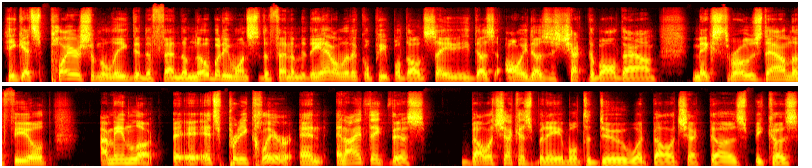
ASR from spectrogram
He gets players from the league to defend him. Nobody wants to defend him. The analytical people don't say he does. All he does is check the ball down, makes throws down the field. I mean, look, it's pretty clear. And and I think this Belichick has been able to do what Belichick does because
